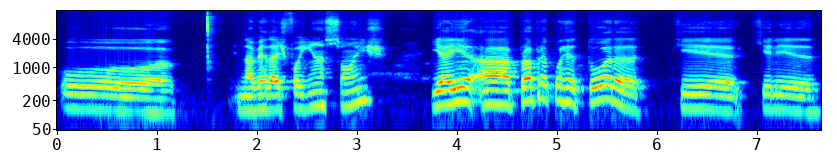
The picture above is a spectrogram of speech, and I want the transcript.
o, na verdade foi em ações, e aí a própria corretora que, que ele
